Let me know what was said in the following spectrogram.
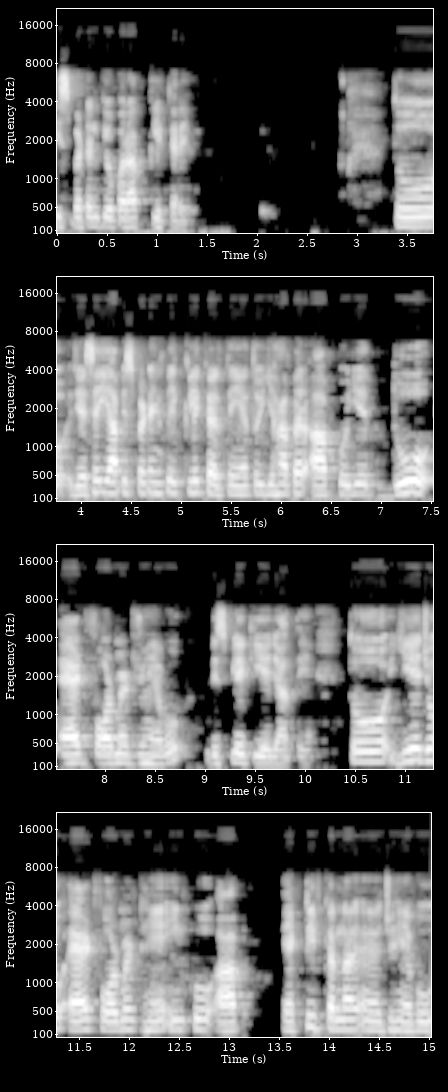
इस बटन के ऊपर आप क्लिक करेंगे तो जैसे ही आप इस बटन पे क्लिक करते हैं तो यहाँ पर आपको ये दो एड फॉर्मेट जो हैं वो डिस्प्ले किए जाते हैं। तो ये जो एड फॉर्मेट हैं, इनको आप एक्टिव करना जो है वो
